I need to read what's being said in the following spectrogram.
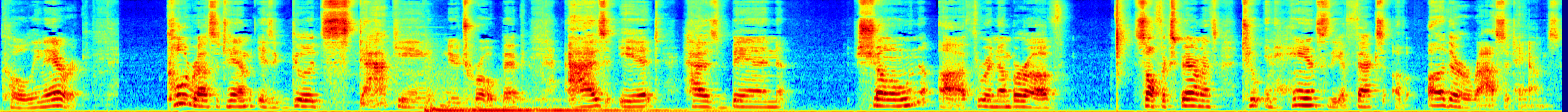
cholineric. Coluracetam is a good stacking nootropic as it has been shown uh, through a number of self experiments to enhance the effects of other racetams.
